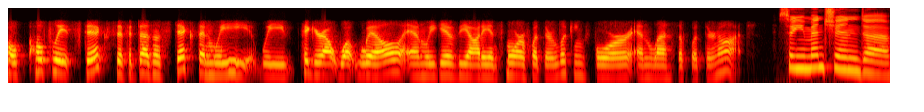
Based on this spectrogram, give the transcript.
ho- hopefully it sticks. If it doesn't stick, then we we figure out what will, and we give the audience more of what they're looking for and less of what they're not. So you mentioned uh,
